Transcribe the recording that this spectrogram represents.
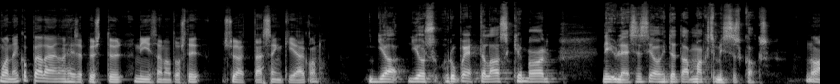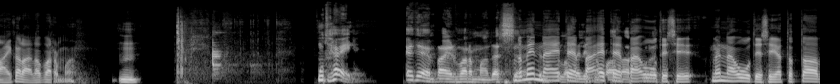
monenko pelaajan ohi se pystyy niin sanotusti syöttää sen kiekon. Ja jos rupeatte laskemaan, niin yleensä se ohitetaan maksimissa kaksi. No aika lailla varmaan. Mm. Mutta hei, eteenpäin varmaan tässä. No mennään eteenpäin, eteenpäin uutisiin. Mennään uutisiin. Ja tota,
